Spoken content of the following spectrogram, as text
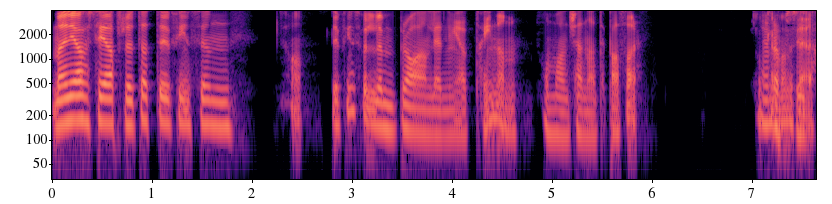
Men jag ser absolut att det finns en, ja, det finns väl en bra anledning att ta in honom om man känner att det passar. Så kan man väl säga.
